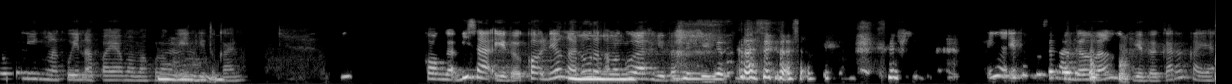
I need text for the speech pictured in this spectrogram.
Aku nih ngelakuin apa yang mamaku lakuin Hmm. gitu kan. Kok nggak bisa gitu? Kok dia nggak nurut sama Hmm. gua gitu? Iya, kerasa kerasa Iya itu tuh struggle banget gitu. Karena kayak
